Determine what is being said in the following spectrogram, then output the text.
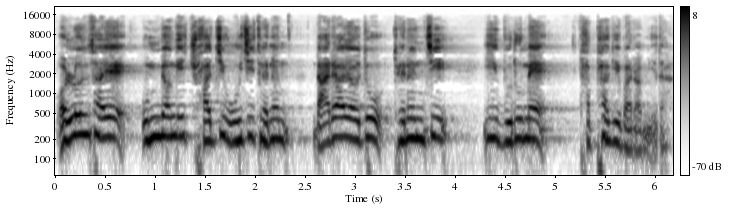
언론사의 운명이 좌지우지되는 나라여도 되는지 이 물음에 답하기 바랍니다.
